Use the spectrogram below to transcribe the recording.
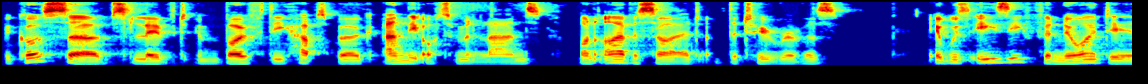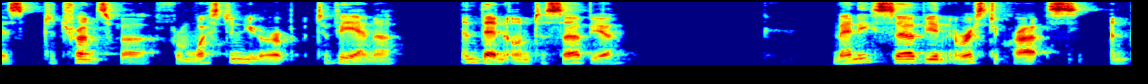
Because Serbs lived in both the Habsburg and the Ottoman lands on either side of the two rivers, it was easy for new ideas to transfer from Western Europe to Vienna and then on to Serbia. Many Serbian aristocrats and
